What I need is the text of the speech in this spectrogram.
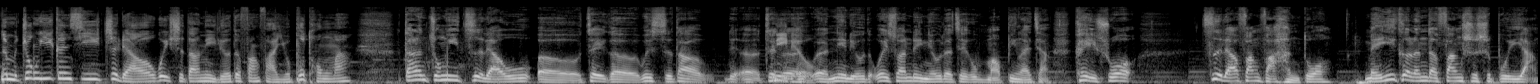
那么中医跟西医治疗胃食道逆流的方法有不同吗？当然，中医治疗呃这个胃食道呃这个逆流呃逆流的胃酸逆流的这个毛病来讲，可以说治疗方法很多，每一个人的方式是不一样。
